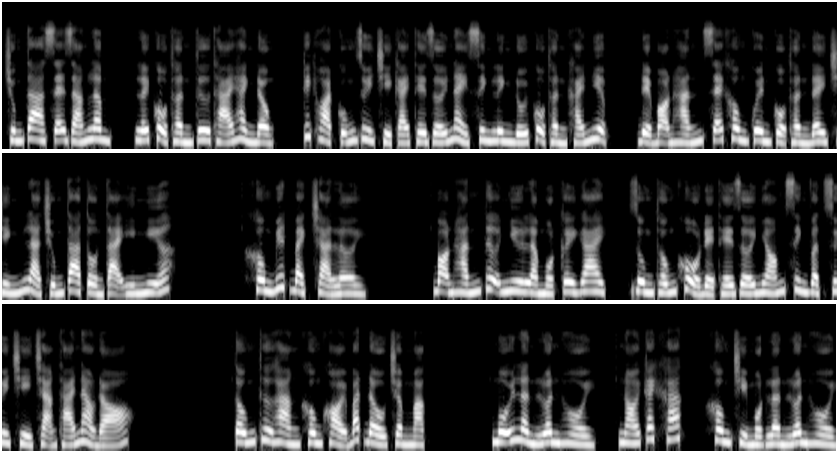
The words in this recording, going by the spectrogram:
chúng ta sẽ giáng lâm, lấy cổ thần tư thái hành động, kích hoạt cũng duy trì cái thế giới này sinh linh đối cổ thần khái niệm, để bọn hắn sẽ không quên cổ thần đây chính là chúng ta tồn tại ý nghĩa. Không biết bạch trả lời. Bọn hắn tựa như là một cây gai, dùng thống khổ để thế giới nhóm sinh vật duy trì trạng thái nào đó. Tống Thư Hàng không khỏi bắt đầu trầm mặc. Mỗi lần luân hồi, nói cách khác, không chỉ một lần luân hồi.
